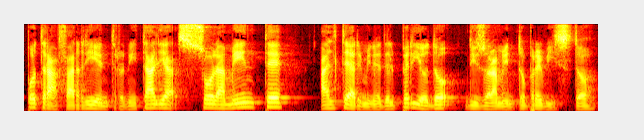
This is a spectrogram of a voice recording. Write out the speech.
potrà far rientro in Italia solamente al termine del periodo di isolamento previsto.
